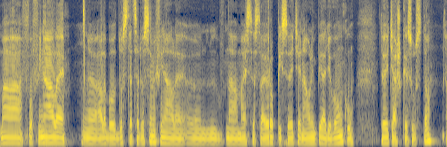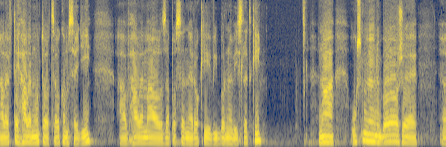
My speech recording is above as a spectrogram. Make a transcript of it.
má vo finále alebo dostať sa do semifinále na majstrovstva Európy, svete, na Olympiáde vonku to je ťažké sústo, ale v tej hale mu to celkom sedí a v hale mal za posledné roky výborné výsledky. No a úsmevné bolo, že e,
